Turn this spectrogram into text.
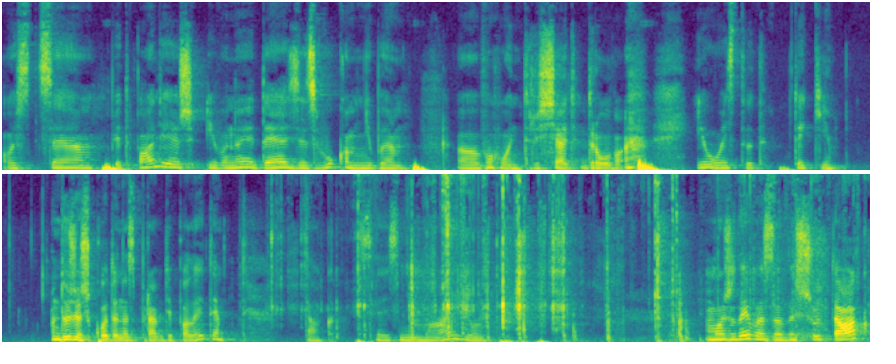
ось це підпалюєш, і воно йде зі звуком, ніби вогонь, тріщать дрова. І ось тут такі. Дуже шкода насправді палити. Так, це знімаю. Можливо, залишу так.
